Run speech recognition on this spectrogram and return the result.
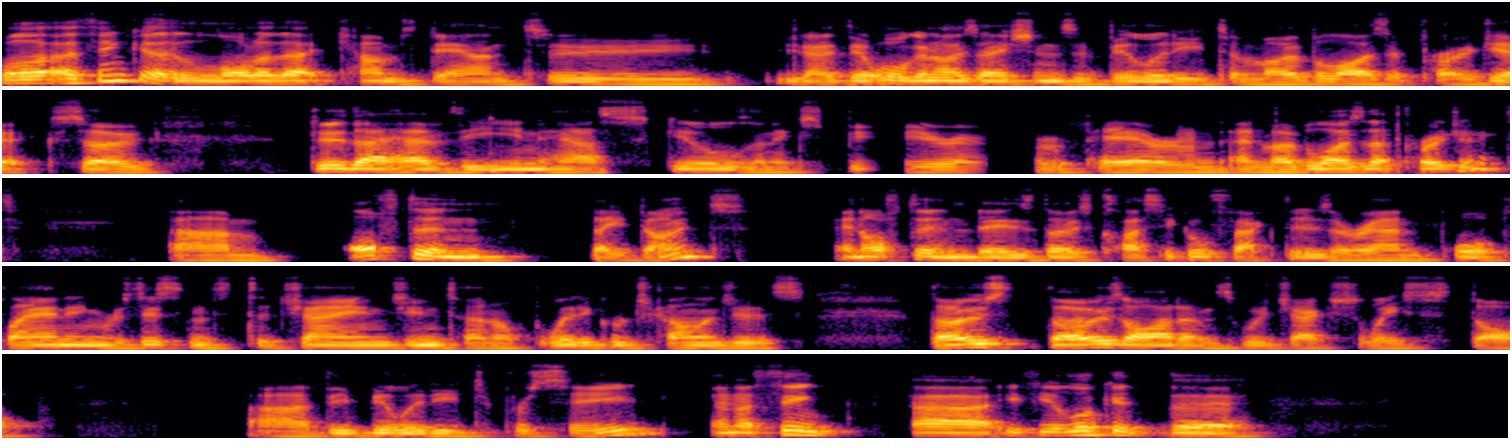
Well, I think a lot of that comes down to, you know, the organization's ability to mobilize a project. So do they have the in-house skills and experience to prepare and, and mobilize that project? Um, often they don't. And often there's those classical factors around poor planning, resistance to change, internal political challenges, those those items which actually stop uh, the ability to proceed. And I think uh, if you look at the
